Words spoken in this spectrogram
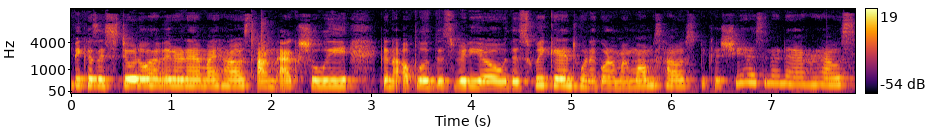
because I still don't have internet at my house. I'm actually gonna upload this video this weekend when I go to my mom's house because she has internet at her house.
